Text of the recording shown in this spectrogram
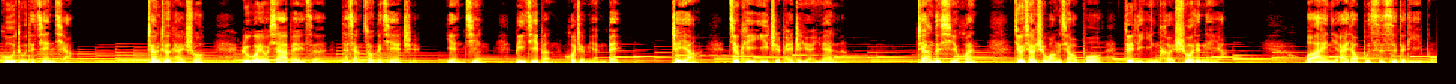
孤独的坚强。张哲凯说：“如果有下辈子，他想做个戒指、眼镜、笔记本或者棉被，这样就可以一直陪着圆圆了。这样的喜欢，就像是王小波对李银河说的那样：‘我爱你，爱到不自私的地步。’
